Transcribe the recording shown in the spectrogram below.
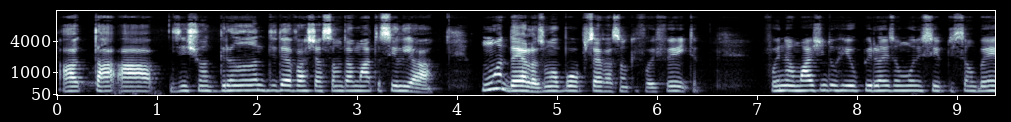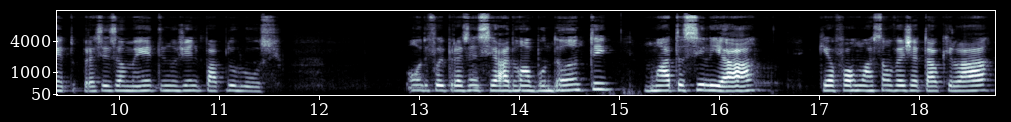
a, tá, a, existe uma grande devastação da mata ciliar. Uma delas, uma boa observação que foi feita, foi na margem do rio Piranhas, no município de São Bento, precisamente no Gênio-Papo do Lúcio, onde foi presenciada uma abundante mata ciliar, que é a formação vegetal que lá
